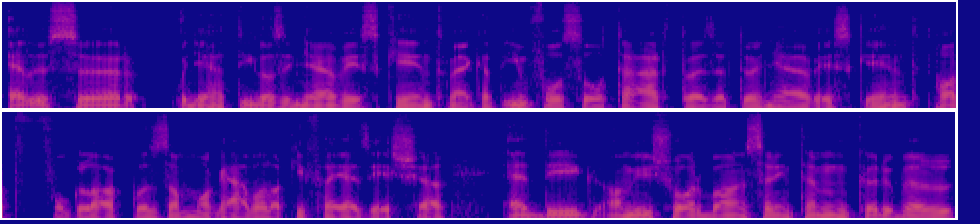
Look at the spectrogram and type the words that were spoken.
Először ugye hát igazi nyelvészként, meg hát infoszótárt vezető nyelvészként hadd foglalkozzam magával a kifejezéssel. Eddig a műsorban szerintem körülbelül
